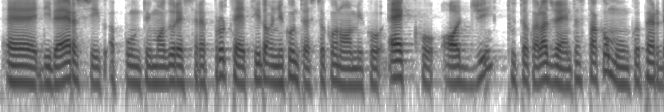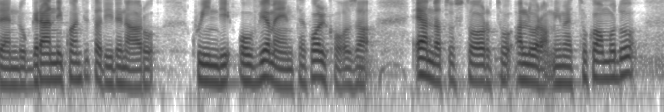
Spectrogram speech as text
eh, diversi appunto in modo da essere protetti da ogni contesto economico. Ecco, oggi tutta quella gente sta comunque perdendo grandi quantità di denaro, quindi ovviamente qualcosa è andato storto. Allora mi metto comodo.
